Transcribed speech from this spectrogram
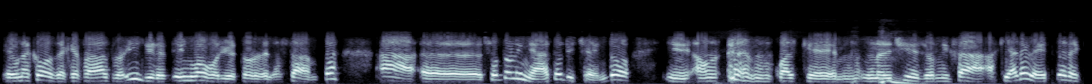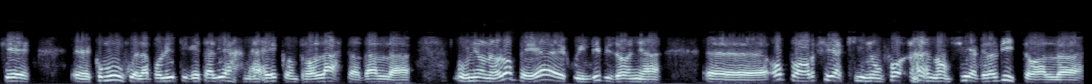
è, una cosa che fra l'altro il, dire- il nuovo direttore della stampa ha eh, sottolineato dicendo eh, un, qualche, una decina di giorni fa a chiare lettere che eh, comunque la politica italiana è controllata dall'Unione Europea e quindi bisogna eh, opporsi a chi non, fo- non sia gradito al,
